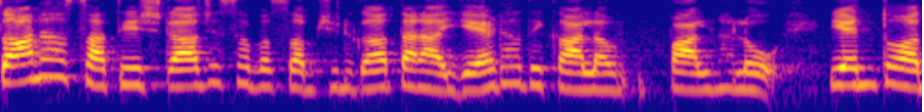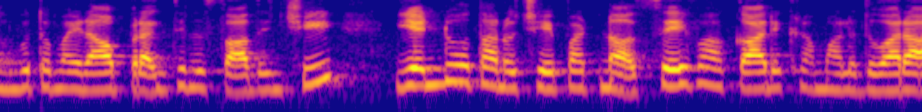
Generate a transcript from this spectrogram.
సానా సతీష్ రాజ్యసభ సభ్యునిగా తన ఏడాది కాలం పాలనలో ఎంతో అద్భుతమైన ప్రగతిని సాధించి ఎన్నో తాను చేపట్టిన సేవా కార్యక్రమాల ద్వారా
